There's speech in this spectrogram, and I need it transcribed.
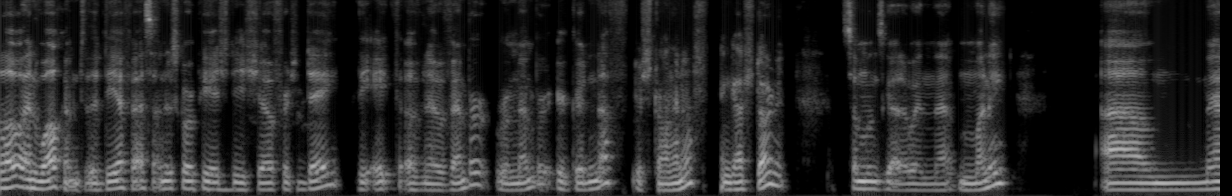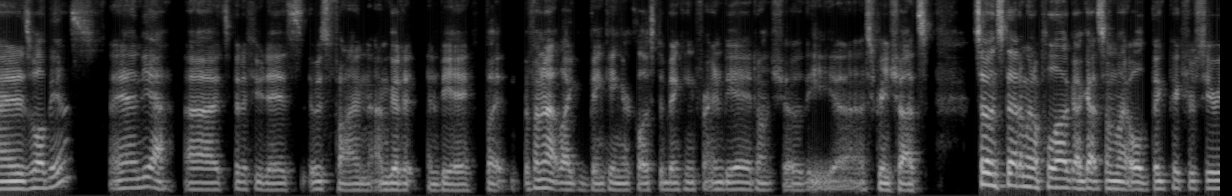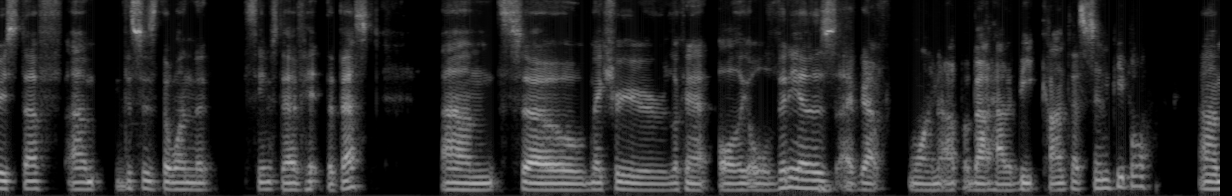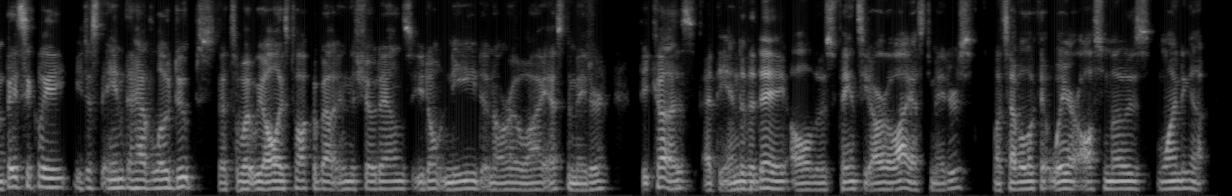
Hello and welcome to the DFS underscore PhD show for today, the 8th of November. Remember, you're good enough, you're strong enough, and gosh darn it, someone's got to win that money. Um, might as well be us. And yeah, uh, it's been a few days. It was fine. I'm good at NBA, but if I'm not like binking or close to binking for NBA, I don't show the uh, screenshots. So instead, I'm going to plug. I got some of my old big picture series stuff. Um, this is the one that seems to have hit the best. Um, so make sure you're looking at all the old videos. I've got one up about how to beat contest sim people. Um, basically, you just aim to have low dupes. That's what we always talk about in the showdowns. You don't need an ROI estimator because at the end of the day, all those fancy ROI estimators, let's have a look at where Awesemo is winding up.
